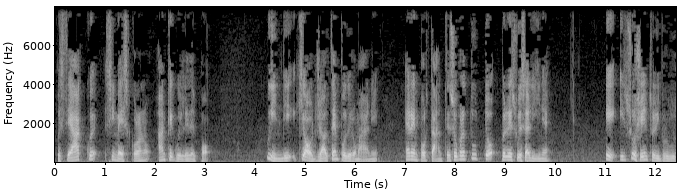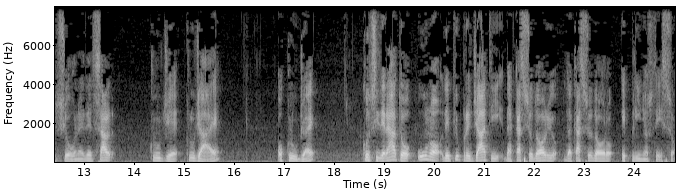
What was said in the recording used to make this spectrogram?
Queste acque si mescolano anche quelle del Po. Quindi Chioggia al tempo dei Romani era importante soprattutto per le sue saline e il suo centro di produzione del sal Clugiae o Clugiae, considerato uno dei più pregiati da Cassiodoro, da Cassiodoro e Plinio stesso.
